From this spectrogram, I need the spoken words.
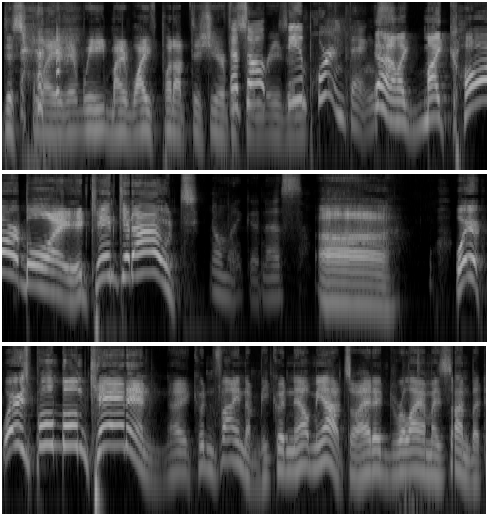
display that we my wife put up this year for That's some all reason. the important things. yeah, I'm like, my car, boy, it can't get out. Oh my goodness. Uh, where where's Boom Boom Cannon? I couldn't find him. He couldn't help me out, so I had to rely on my son. But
